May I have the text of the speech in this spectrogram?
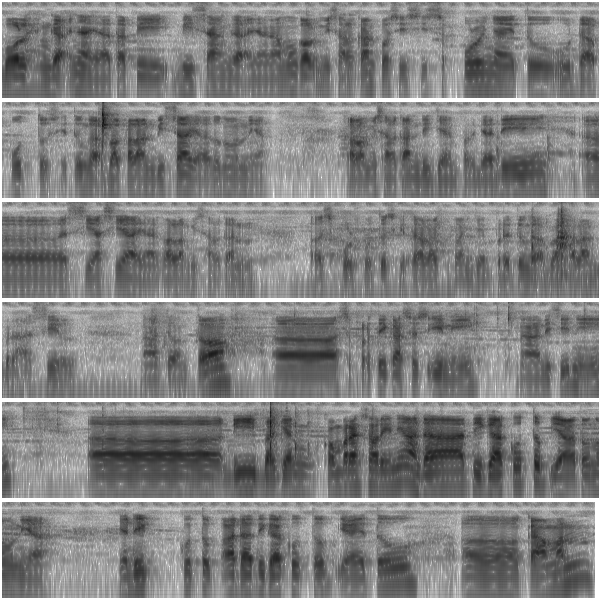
boleh enggaknya ya tapi bisa enggaknya. Namun kalau misalkan posisi sepulnya itu udah putus itu nggak bakalan bisa ya teman-teman ya. Kalau misalkan di jumper. Jadi sia-sia ya kalau misalkan uh, 10 putus kita lakukan jumper itu nggak bakalan berhasil. Nah contoh uh, seperti kasus ini. Nah di sini uh, di bagian kompresor ini ada tiga kutub ya teman-teman ya. Jadi kutub ada tiga kutub yaitu uh, common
